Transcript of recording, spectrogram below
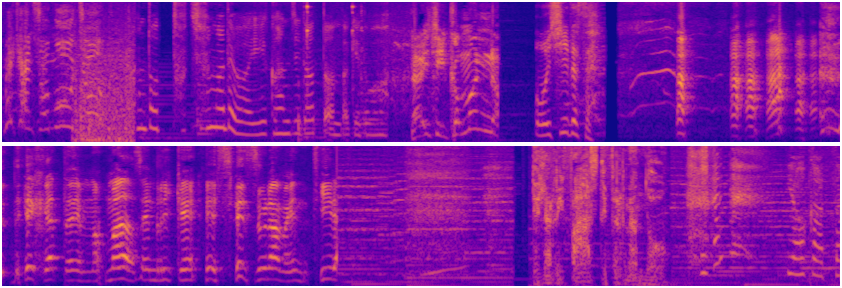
¡Me canso mucho! ほんと途中まではいい感じだったんだけど ¡Ay, sí, cómo no! 美味しいです。 Déjate de mamadas, Enrique. Eso es una mentira. Te la rifaste, Fernando. よかった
